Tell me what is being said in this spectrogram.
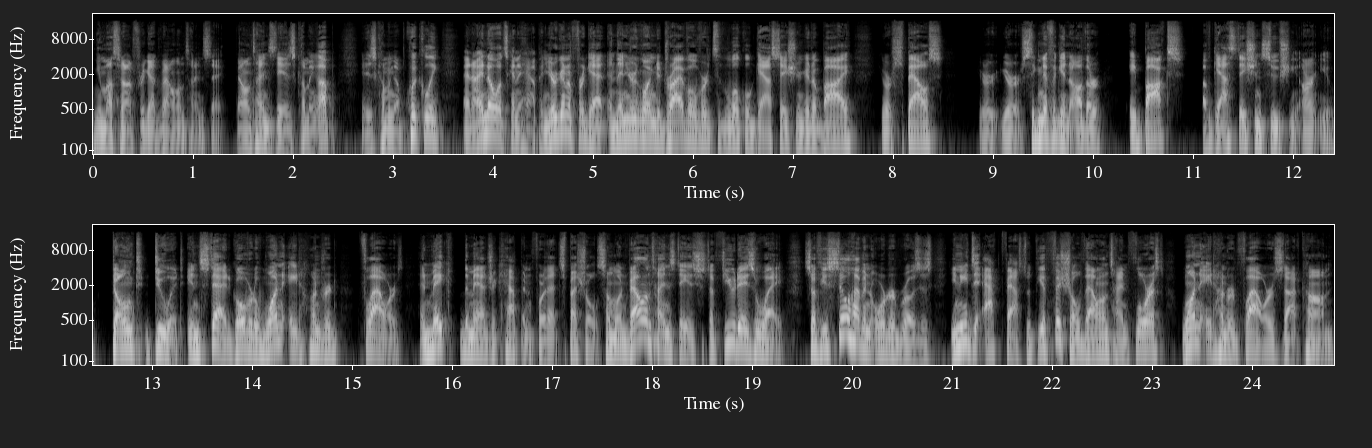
you must not forget Valentine's Day. Valentine's Day is coming up. It is coming up quickly, and I know what's going to happen. You're going to forget, and then you're going to drive over to the local gas station. You're going to buy your spouse, your, your significant other, a box of gas station sushi, aren't you? Don't do it. Instead, go over to 1 800 flowers and make the magic happen for that special someone. Valentine's Day is just a few days away. So if you still haven't ordered roses, you need to act fast with the official Valentine florist, 1-800-Flowers.com.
